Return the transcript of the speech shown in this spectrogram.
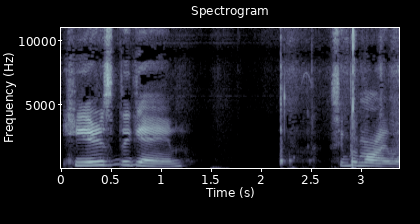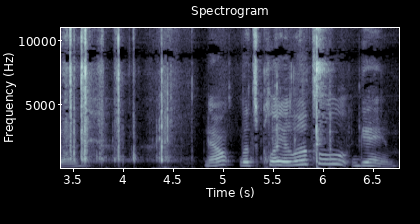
here's the game. Super Mario Land. Now, let's play a little game.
